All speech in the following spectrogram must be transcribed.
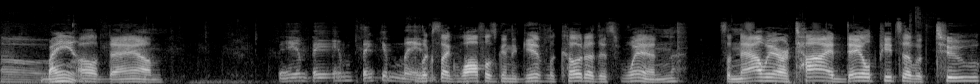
oh. Bam. Oh damn. Bam, bam, thank you, man. Looks like Waffle's going to give Lakota this win. So now we are tied. Dale Pizza with two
